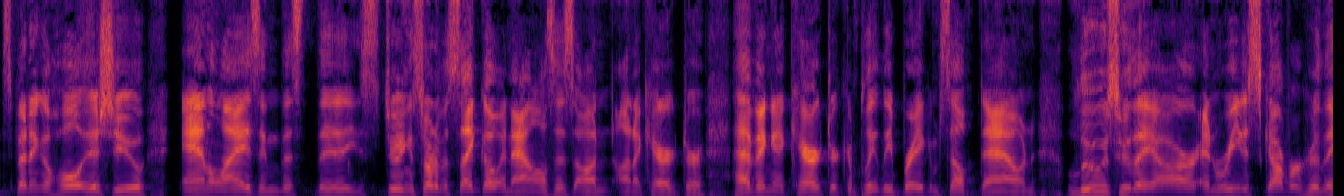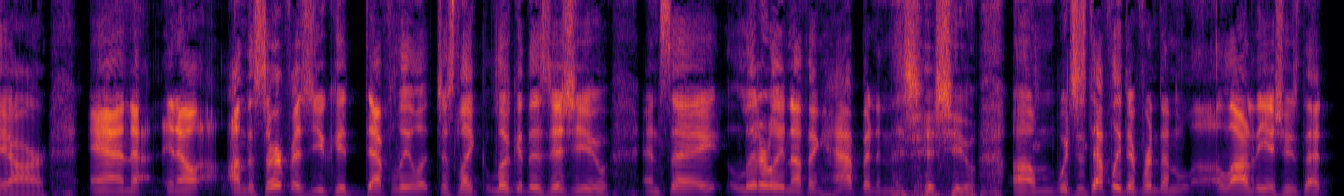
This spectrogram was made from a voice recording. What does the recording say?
spending a whole issue analyzing this, the doing sort of a psychoanalysis on on a character, having a character completely break himself down, lose who they are, and rediscover who they are. And you know, on the surface, you could definitely just like look at this issue and say literally nothing happened in this issue, um, which is definitely different than a lot of the issues that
